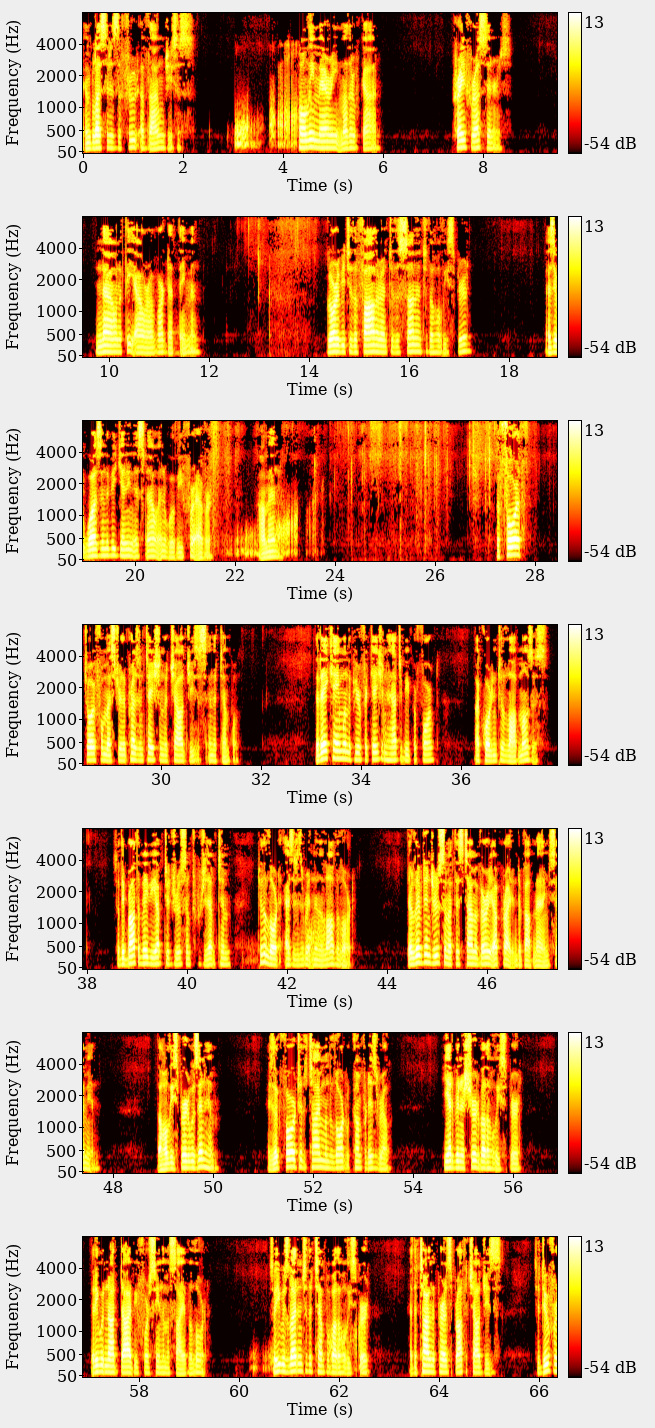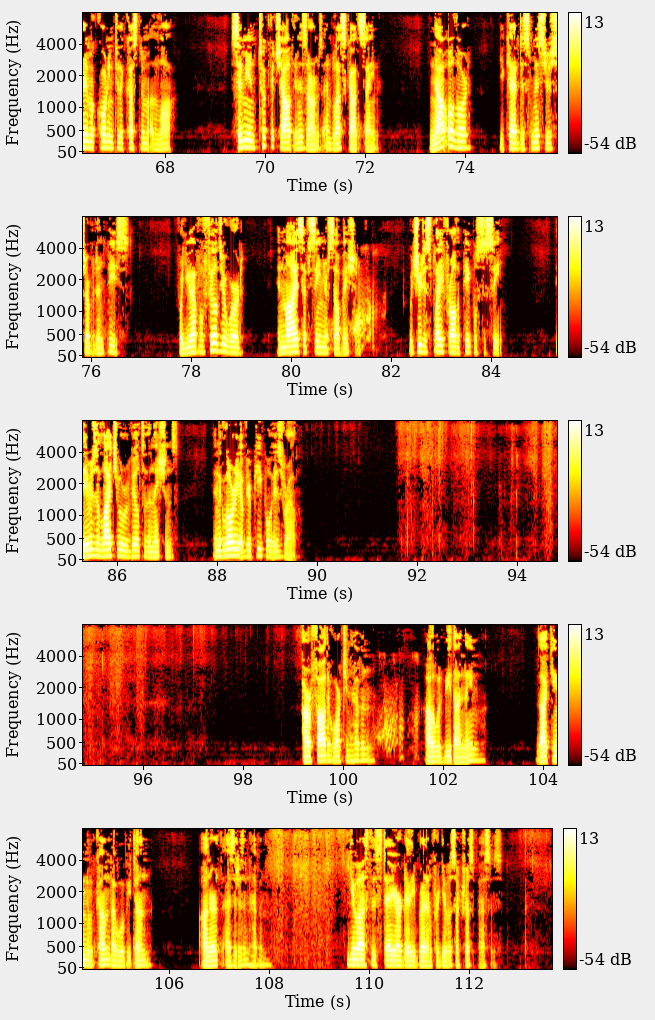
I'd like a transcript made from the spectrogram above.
and blessed is the fruit of thy womb, Jesus. Holy Mary, Mother of God, pray for us sinners, now and at the hour of our death. Amen. Glory be to the Father, and to the Son, and to the Holy Spirit, as it was in the beginning, is now, and will be forever. Amen. The fourth joyful mystery, the presentation of the child Jesus in the temple. The day came when the purification had to be performed according to the law of Moses. So they brought the baby up to Jerusalem to present him to the Lord as it is written in the law of the Lord. There lived in Jerusalem at this time a very upright and devout man named Simeon. The Holy Spirit was in him. As he looked forward to the time when the Lord would comfort Israel, he had been assured by the Holy Spirit that he would not die before seeing the Messiah of the Lord. So he was led into the temple by the Holy Spirit at the time the parents brought the child Jesus to do for him according to the custom of the law. Simeon took the child in his arms and blessed God, saying, Now, O Lord, you can dismiss your servant in peace, for you have fulfilled your word, and my eyes have seen your salvation, which you display for all the peoples to see. Here is a light you will reveal to the nations, and the glory of your people Israel. Our Father who art in heaven, hallowed be thy name. Thy kingdom come, thy will be done, on earth as it is in heaven. Give us this day our daily bread and forgive us our trespasses,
